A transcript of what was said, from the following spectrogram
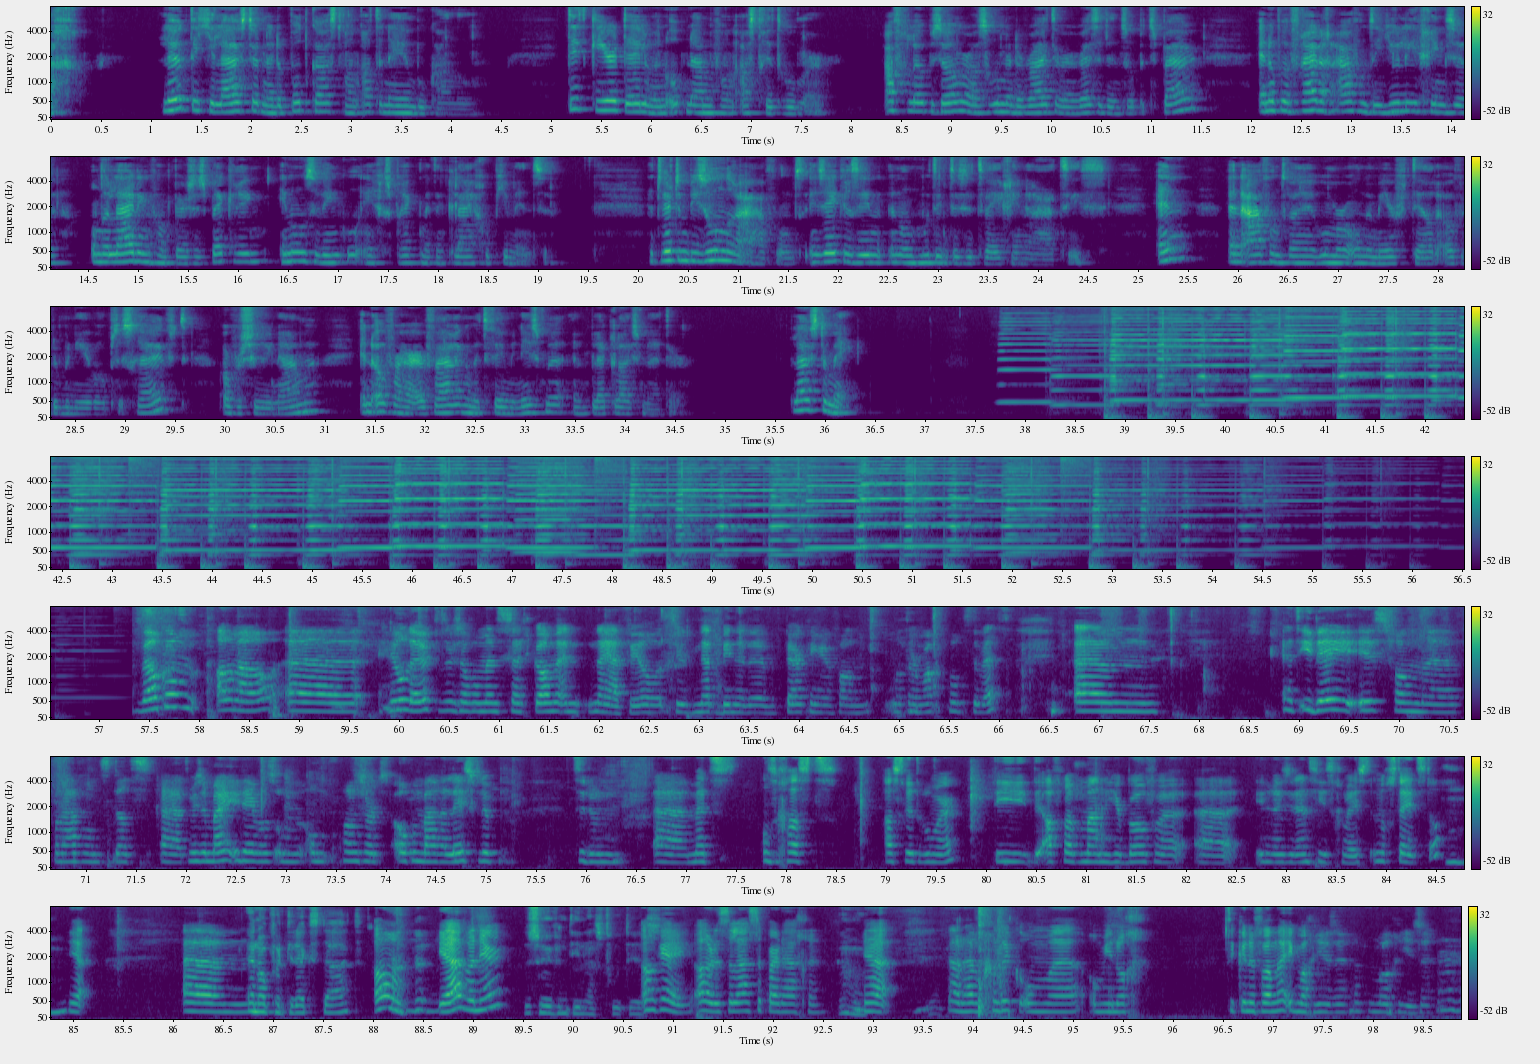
Dag, leuk dat je luistert naar de podcast van Atheneum Boekhandel. Dit keer delen we een opname van Astrid Roemer. Afgelopen zomer was Roemer de writer in residence op het Spui en op een vrijdagavond in juli ging ze onder leiding van Persis Bekkering in onze winkel in gesprek met een klein groepje mensen. Het werd een bijzondere avond, in zekere zin een ontmoeting tussen twee generaties. En een avond waarin Roemer onder meer vertelde over de manier waarop ze schrijft, over Suriname en over haar ervaringen met feminisme en Black Lives Matter. Luister mee. Zoveel mensen zijn gekomen. En nou ja, veel natuurlijk net binnen de beperkingen van wat er mag volgens de wet. Ehm, het idee is van eh, vanavond dat, uh, tenminste mijn idee was om, om gewoon een soort openbare leesclub te doen met onze gast Astrid Roemer. Die de afgelopen maanden hierboven in residentie is geweest. En nog steeds, toch? Ja. Ehm, En op vertrek staat Oh, ja, wanneer? de 17 als het goed is. Oké, oh, dus de laatste paar dagen. Ja. Ja. Nou, dan hebben we geluk om, eh, om je nog te kunnen vangen. Ik mag je zeggen, we mogen je zeggen.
